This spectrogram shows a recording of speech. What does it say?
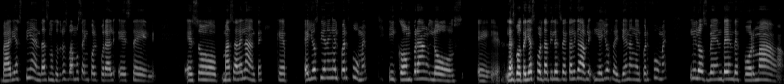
varias tiendas, nosotros vamos a incorporar ese, eso más adelante, que ellos tienen el perfume y compran los, eh, las botellas portátiles recargables y ellos rellenan el perfume y los venden de forma,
